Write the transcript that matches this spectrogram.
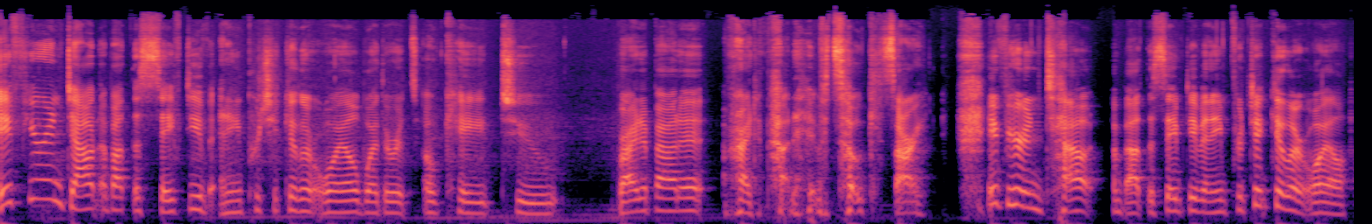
If you're in doubt about the safety of any particular oil, whether it's okay to write about it, write about it if it's okay, sorry. If you're in doubt about the safety of any particular oil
